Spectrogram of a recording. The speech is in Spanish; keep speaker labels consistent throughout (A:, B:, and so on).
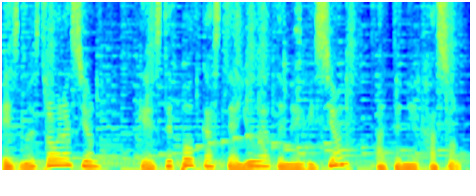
A: Es nuestra oración que este podcast te ayude a tener visión, a tener jazón.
